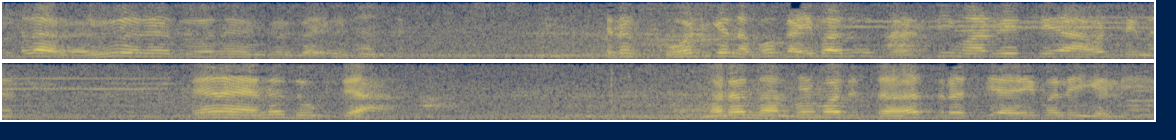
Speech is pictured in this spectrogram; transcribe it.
એટલે રહ્યું અને ગયું એટલે ખોટ કે નફો કઈ બાજુ ધરતી મારવી તે આવડતી નથી. એને એનું દુઃખ ત્યાં મને નાનપણમાંથી સહજ દ્રષ્ટિ આવી મળી ગયેલી.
